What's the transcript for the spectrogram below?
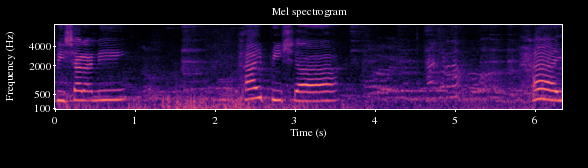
Prisha Rani. Hi Prisha. Hi.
